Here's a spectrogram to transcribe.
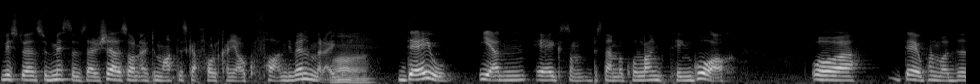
hvis du er en submissive, så er det ikke sånn automatisk at folk kan gjøre hva faen de vil med deg. Nei. Det er jo igjen jeg som bestemmer hvor langt ting går. Og det er jo på en måte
